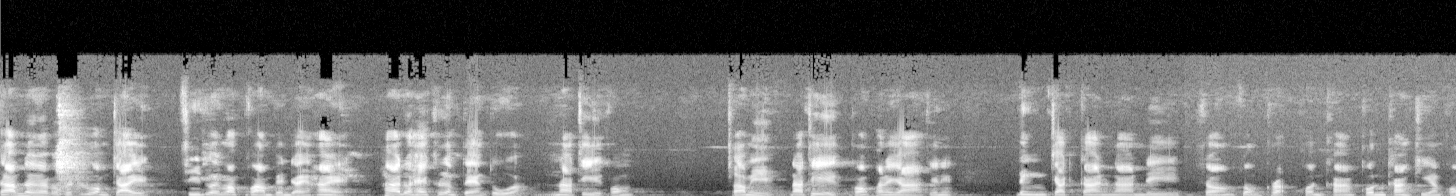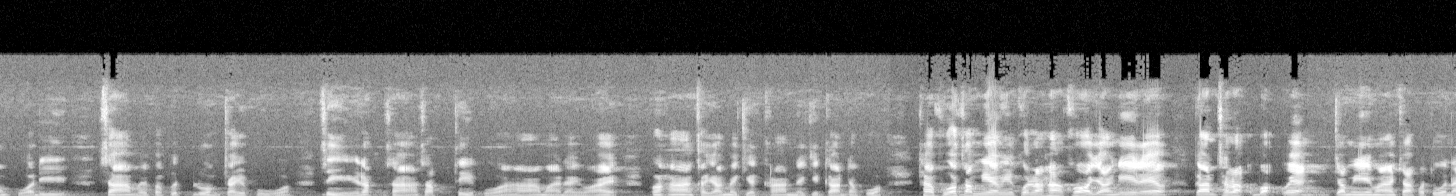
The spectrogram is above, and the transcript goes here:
สามด้วยไม่ประพฤติล่วงใจสี่ด้วยมอบความเป็นใหญ่ให้ห้าด้วยให้เครื่องแต่งตัว หน้าที่ของสามีหน้าที่ของภรรยาทีนี้หนึ่งจัดการงานดีสองสงเคราะห์คนข้างคนข้างเคียงของผัวดี สามไม่ประพฤติล่วงใจผัวสี่รักษาทรัพย์ที่ผัวหามาได้ไว้ข้อห้าขยันไม่เกียจคร้านในกิจการทั้งปวงถ้าผัวกับเมียมีคนละห้าข้ออย่างนี้แล้ว การทะเลาะเบาแว้งจะมีมาจากประตูใน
